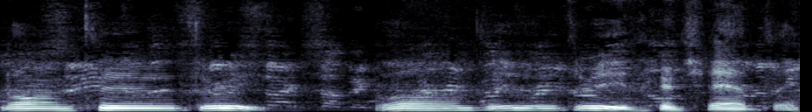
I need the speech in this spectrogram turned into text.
One, two, three. One, two, three. They're chanting.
